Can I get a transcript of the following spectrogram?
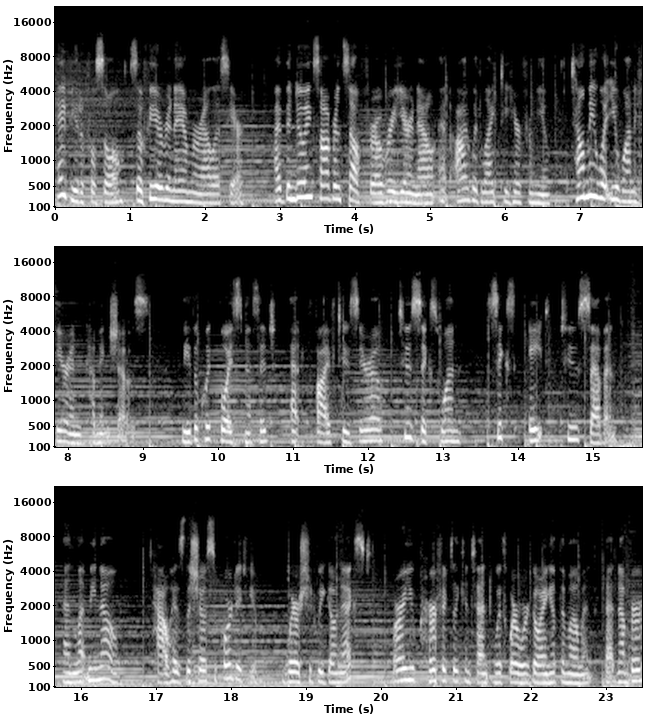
Hey, beautiful soul. Zofia Renea Morales here. I've been doing Sovereign Self for over a year now, and I would like to hear from you. Tell me what you want to hear in coming shows. Leave a quick voice message at 520 261 6827 and let me know how has the show supported you? Where should we go next? Or are you perfectly content with where we're going at the moment? That number,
